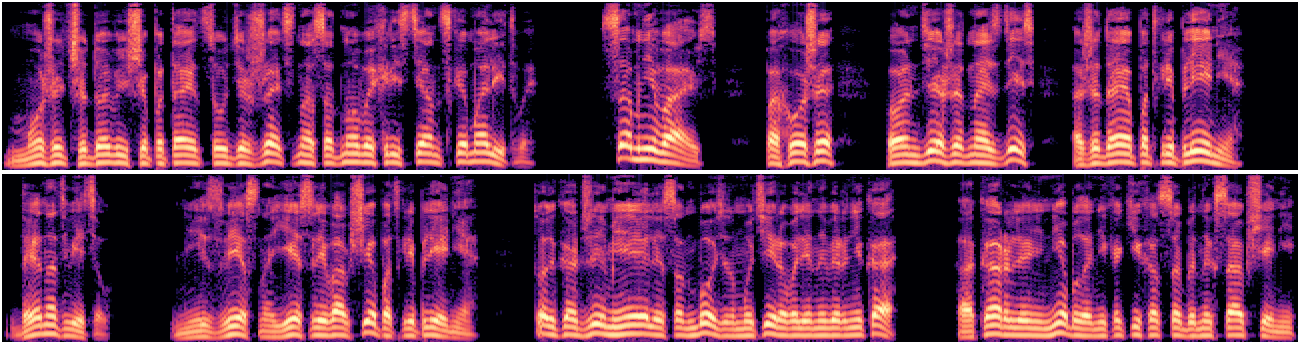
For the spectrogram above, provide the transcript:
«Может, чудовище пытается удержать нас от новой христианской молитвы?» «Сомневаюсь. Похоже, он держит нас здесь, ожидая подкрепления». Дэн ответил. «Неизвестно, есть ли вообще подкрепление. Только Джимми и Эллисон Бодин мутировали наверняка. О Карле не было никаких особенных сообщений.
